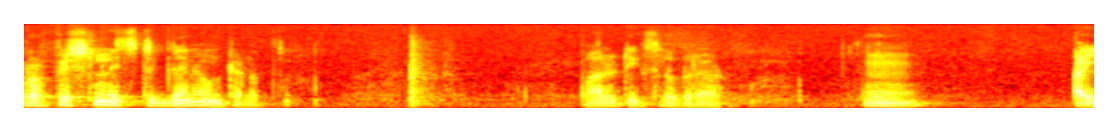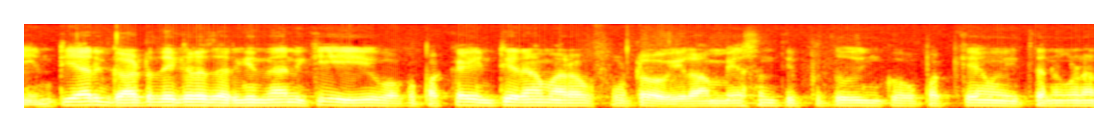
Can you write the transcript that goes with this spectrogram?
ప్రొఫెషనలిస్ట్గానే ఉంటాడు అతను. పాలిటిక్స్లోకి రాడు. ఆ ఎన్టీఆర్ ఘాటు దగ్గర జరిగిన దానికి ఒక పక్క ఎన్టీ రామారావు ఫోటో ఇలా మేసం తిప్పుతూ ఇంకో పక్క ఏమో ఇతను కూడా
